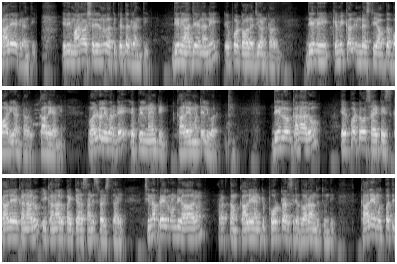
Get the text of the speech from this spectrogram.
కాలేయ గ్రంథి. ఇది మానవ శరీరంలో అతిపెద్ద గ్రంథి. దీని అధ్యయనాన్ని ఎపోటాలజీ అంటారు. దీన్ని chemical industry of the body అంటారు కాలేయాన్ని. World liver day April nineteen. కాలేయం అంటే లివర్. దీనిలోని కణాలు ఎపటోసైటిస్. కాలేయ కణాలు ఈ కణాలు పైత్యరసాన్ని స్రవిస్తాయి. చిన్న ప్రేగు నుండి ఆహారం రక్తం కాలేయానికి పోర్టార్ సిర ద్వారా అందుతుంది. కాలేయం ఉత్పత్తి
